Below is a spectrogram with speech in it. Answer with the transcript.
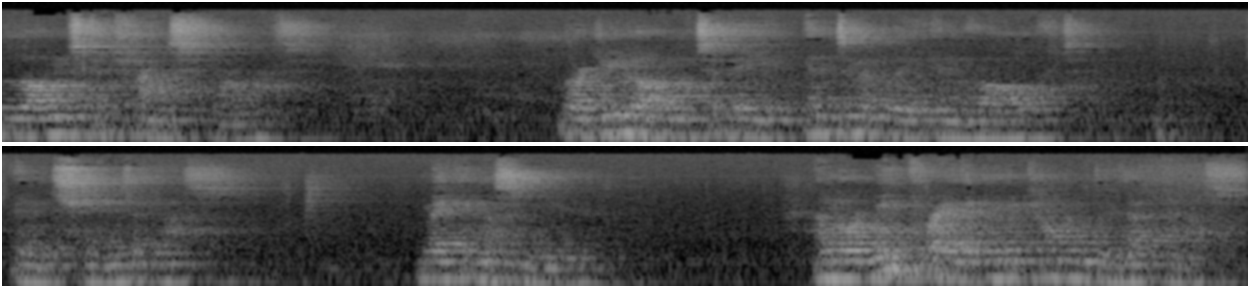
longs to transform us. Lord, you long to be intimately involved in changing us, making us new. And Lord, we pray that you would come and do that in us.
